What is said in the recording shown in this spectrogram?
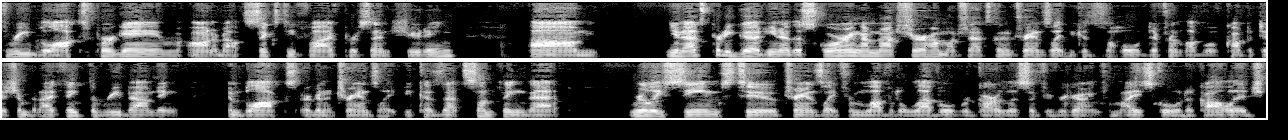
three blocks per game on about 65% shooting. Um, you know, that's pretty good. You know, the scoring, I'm not sure how much that's going to translate because it's a whole different level of competition, but I think the rebounding and blocks are going to translate because that's something that really seems to translate from level to level, regardless if you're going from high school to college,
